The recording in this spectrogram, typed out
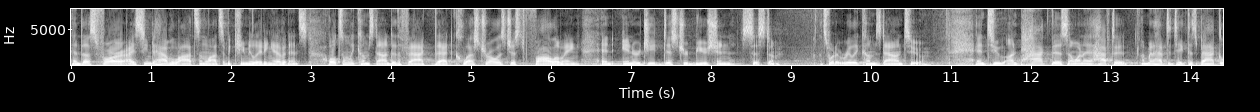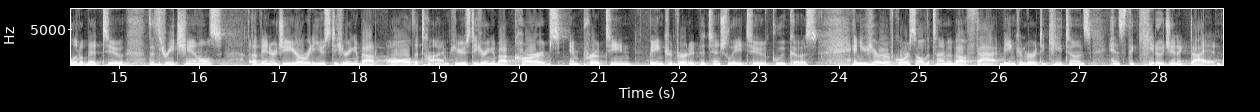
and thus far I seem to have lots and lots of accumulating evidence, ultimately comes down to the fact that cholesterol is just following an energy distribution system. That's what it really comes down to. And to unpack this, I want to have to, I'm going to have to take this back a little bit to the three channels of energy you're already used to hearing about all the time. You're used to hearing about carbs and protein being converted potentially to glucose. And you hear, of course, all the time about fat being converted to ketones, hence the ketogenic diet.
